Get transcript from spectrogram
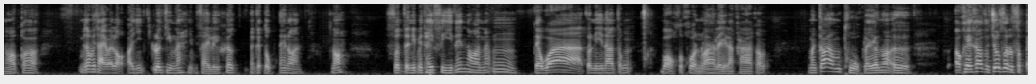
เนาะ ก็ไม่ต้องไปใส่ไว้หรอกอันนี้เรื่องจริงนะ อย่าไปใส่เลยเครื่องมันกระตุกแน่นอน เนาะ ส่วนตัวนี้เป็นไทซีแน่นอนนะ อืม แต่ว่าตัวนี้นะต้องบอกทุกคนว่าอะไรราคาก็ มันก็ถูกแล้วเนาะ เออ โอเคเข้าสู่ช่วงสรุปสเป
